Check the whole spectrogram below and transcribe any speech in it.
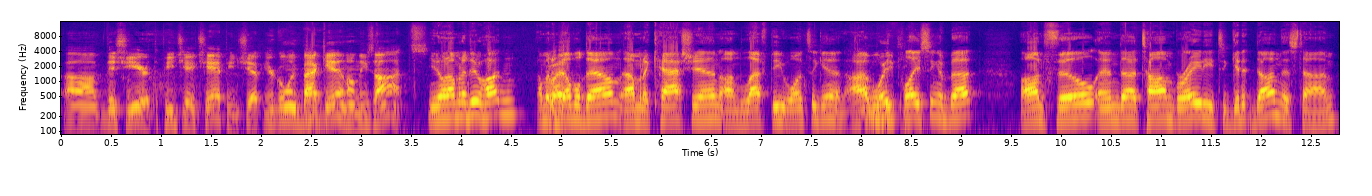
uh, this year at the PGA Championship. You're going back in on these odds. You know what I'm going to do, Hutton? I'm going to double down. I'm going to cash in on Lefty once again. I will be you. placing a bet on Phil and uh, Tom Brady to get it done this time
